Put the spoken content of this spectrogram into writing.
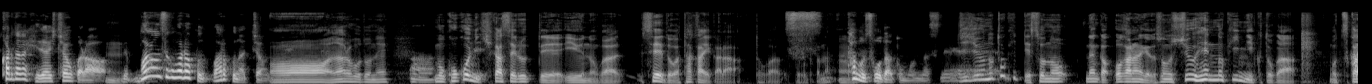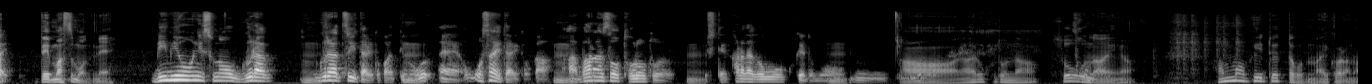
体が肥大しちゃうから、うんでバランスが悪く、悪くなっちゃうんですね。ああ、なるほどね。うんもうここに効かせるっていうのが精度が高いからとかってことかな。うん多分そうだと思いますね。自重の時ってその、なんかわからないけど、その周辺の筋肉とかも使ってますもんね。微妙にそのグラ、うんぐらついたりとかっていうのを、えー抑えたりとか、うんあ、バランスを取ろうとうんして体が動くけども、うんうんああ、なるほどな。そうなんや。あんまフィートやったことないからな。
